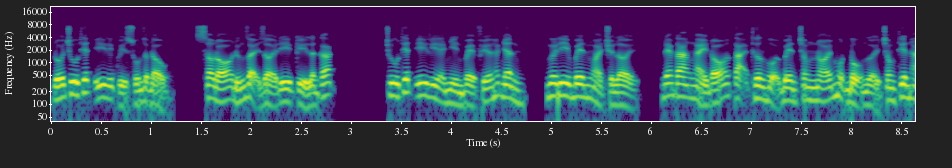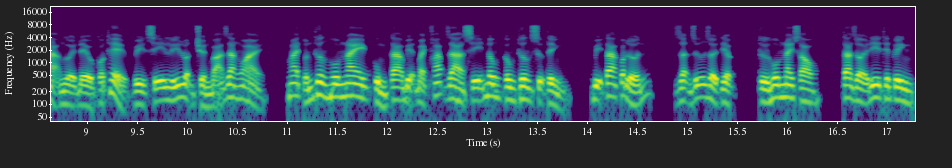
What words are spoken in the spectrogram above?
đối chu thiết y quỳ xuống dập đầu, sau đó đứng dậy rời đi kỳ lân cắt chu thiết y nhìn về phía hách nhân, ngươi đi bên ngoài truyền lời đem ta ngày đó tại thương hội bên trong nói một bộ người trong thiên hạ người đều có thể vì sĩ lý luận truyền bá ra ngoài, mai tuấn thương hôm nay cùng ta biện bạch pháp gia sĩ nông công thương sự tình, bị ta quát lớn, giận dữ rời tiệc, từ hôm nay sau, ta rời đi thiên kinh,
